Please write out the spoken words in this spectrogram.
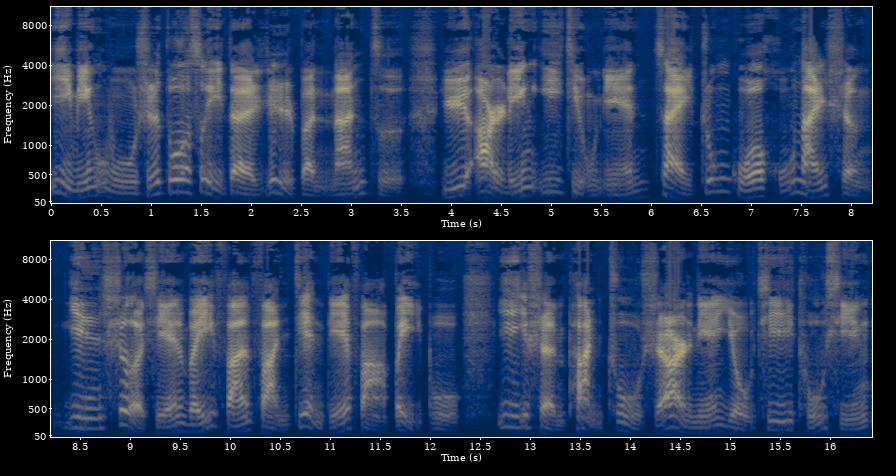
一名五十多岁的日本男子于二零一九年在中国湖南省因涉嫌违反反间谍法被捕，一审判处十二年有期徒刑。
